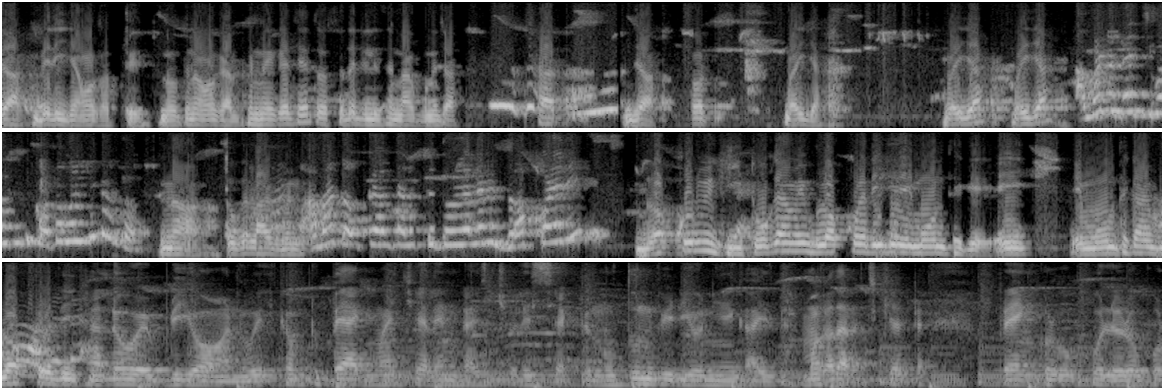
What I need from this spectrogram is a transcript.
যা বেরিয়ে আমার ঘর থেকে। নতুন আমার গার্লফ্রেন্ড হয়ে গেছে তোর সাথে রিলেশন না করে যা যা ওঠ, ভাই যা। ভাই যা ভাই যা। আমার সাথে জীবন কথা বলবি না তো? না তোকে লাগবে না। আমার তোর গার্লফ্রেন্ড তোর গার্লফ্রেন্ড আমি ব্লক করে দিই ব্লক করবি কি? তোকে আমি ব্লক করে দিয়েছি এই মন থেকে। এই এই মন থেকে আমি ব্লক করে দিয়েছি। Hello everyone welcome to back my channel guys চলে এসেছি একটা নতুন ভিডিও নিয়ে গাইজ ধামাকাদার আজকে একটা প্র্যাঙ্ক করব। কোয়েলের ওপর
